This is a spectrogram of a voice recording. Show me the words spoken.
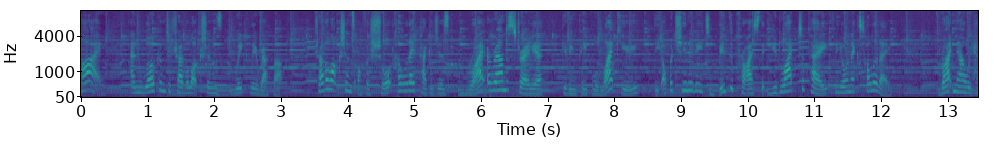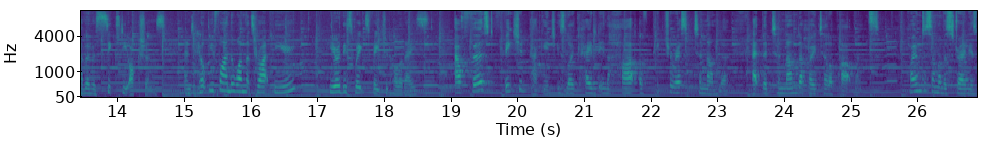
Hi, and welcome to Travel Auctions weekly wrap up. Travel Auctions offer short holiday packages right around Australia, giving people like you the opportunity to bid the price that you'd like to pay for your next holiday. Right now, we have over 60 auctions, and to help you find the one that's right for you, here are this week's featured holidays. Our first featured package is located in the heart of picturesque Tanunda at the Tanunda Hotel Apartments. Home to some of Australia's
